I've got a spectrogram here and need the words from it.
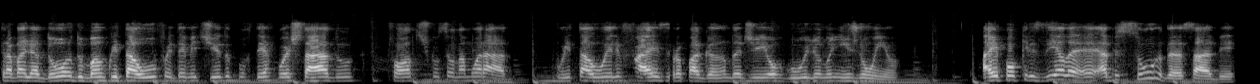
trabalhador do Banco Itaú foi demitido por ter postado fotos com seu namorado. O Itaú ele faz propaganda de orgulho no, em junho. A hipocrisia é absurda, sabe?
